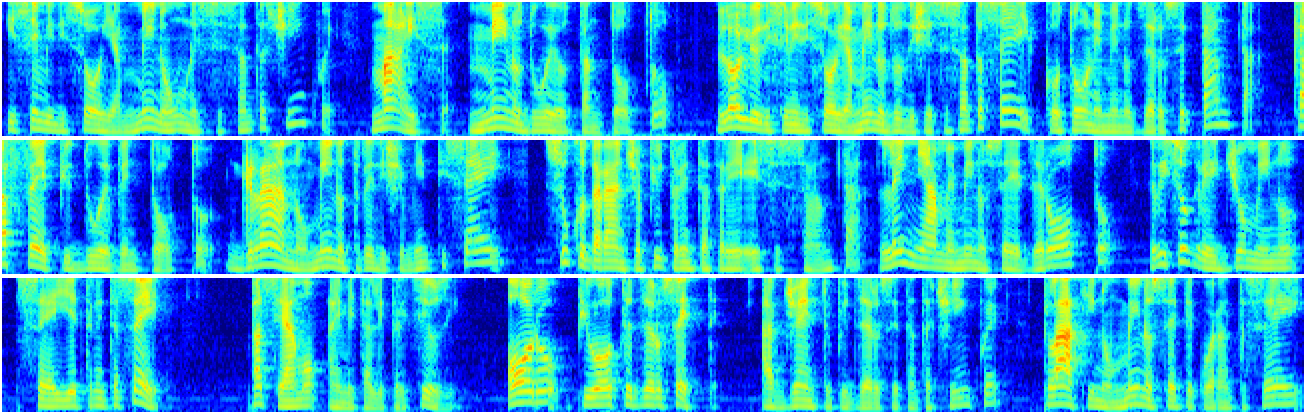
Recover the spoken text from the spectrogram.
i semi di soia meno 1,65, mais meno 2,88, l'olio di semi di soia meno 12,66, il cotone meno 0,70, caffè più 2,28, grano meno 13,26, succo d'arancia più 33,60, legname meno 6,08, riso greggio meno 6,36. Passiamo ai metalli preziosi. Oro più 8,07, argento più 0,75, platino meno 7,46,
